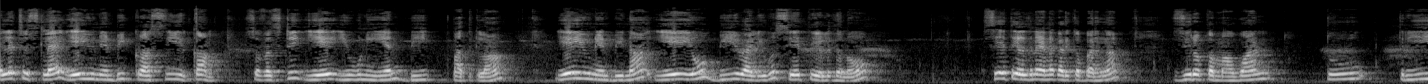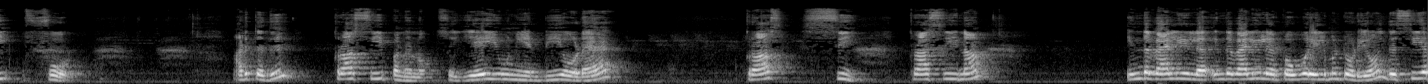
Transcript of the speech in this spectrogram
எல்ஹெச்எஸ்ல A union B cross C இருக்காம் so first A union B பார்த்துக்கலாம். ஏ யூனியன் பினா ஏயும் பி வேல்யூவும் சேர்த்து எழுதணும். சேர்த்து எழுதுனா என்ன கிடைக்க பாருங்க? Zero comma one two three four அடுத்தது கிராஸ் சி பண்ணணும். ஸோ ஏ யூனியன் பியோட கிராஸ் சி கிராஸ் சினா இந்த வேல்யூல இந்த வேல்யூல இருக்க ஒவ்வொரு எலிமெண்டோடையும் இந்த சியை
